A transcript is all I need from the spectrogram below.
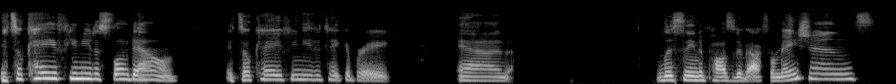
It's okay if you need to slow down. It's okay if you need to take a break. And listening to positive affirmations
